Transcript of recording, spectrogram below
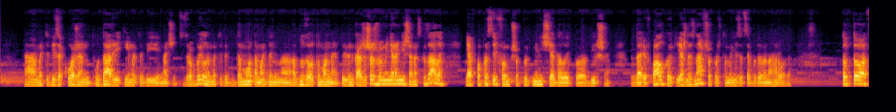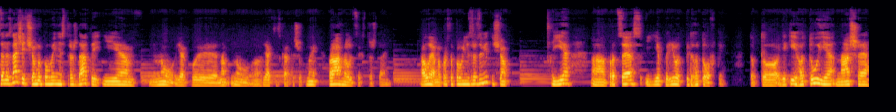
ми тобі за кожен удар, який ми тобі значить, зробили, ми тобі дамо там один, е, одну золоту монету. І він каже, що ж ви мені раніше не сказали? Я попросив вам, щоб ви мені ще дали б е, більше ударів палкою, то я ж не знав, що просто мені за це буде винагорода. Тобто, це не значить, що ми повинні страждати і, ну, якби, нам, ну, як це сказати, щоб ми прагнули цих страждань. Але ми просто повинні зрозуміти, що є процес і є період підготовки, тобто, який готує наше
